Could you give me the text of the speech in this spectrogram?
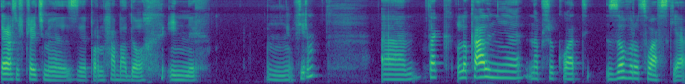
teraz już przejdźmy z Pornhuba do innych mm, firm. Tak lokalnie na przykład Zo Wrocławskie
